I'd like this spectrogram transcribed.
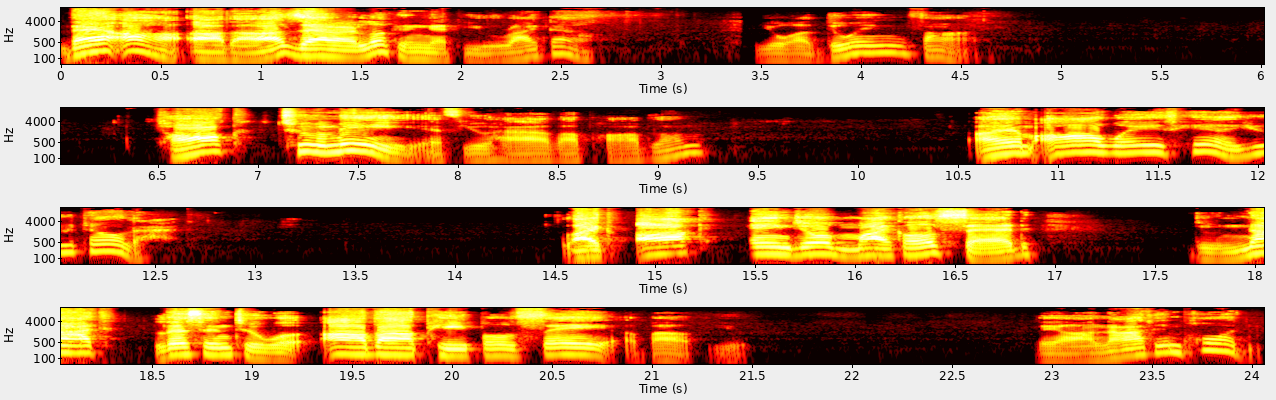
There are others that are looking at you right now. You are doing fine. Talk to me if you have a problem. I am always here. You know that. Like Archangel Michael said, do not listen to what other people say about you. They are not important.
